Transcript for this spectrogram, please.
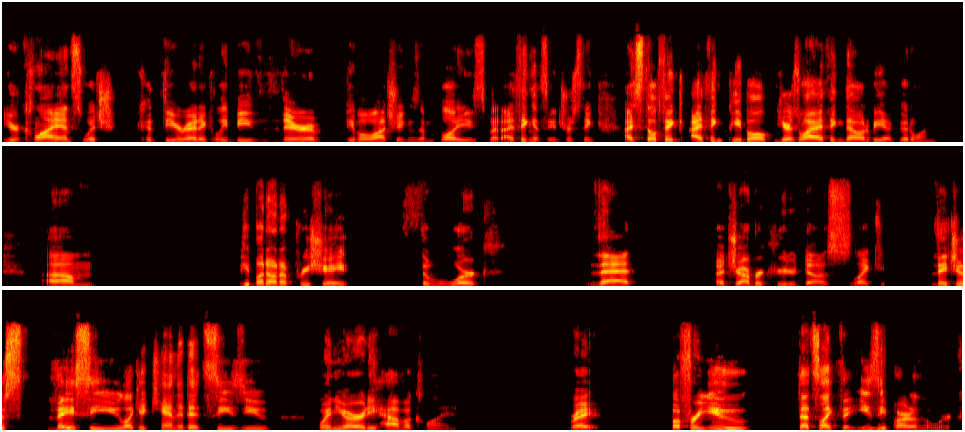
your clients, which could theoretically be their people watching as employees. But I think it's interesting. I still think I think people. Here's why I think that would be a good one. Um, people don't appreciate the work that a job recruiter does. Like they just they see you like a candidate sees you when you already have a client right? But for you, that's like the easy part of the work.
